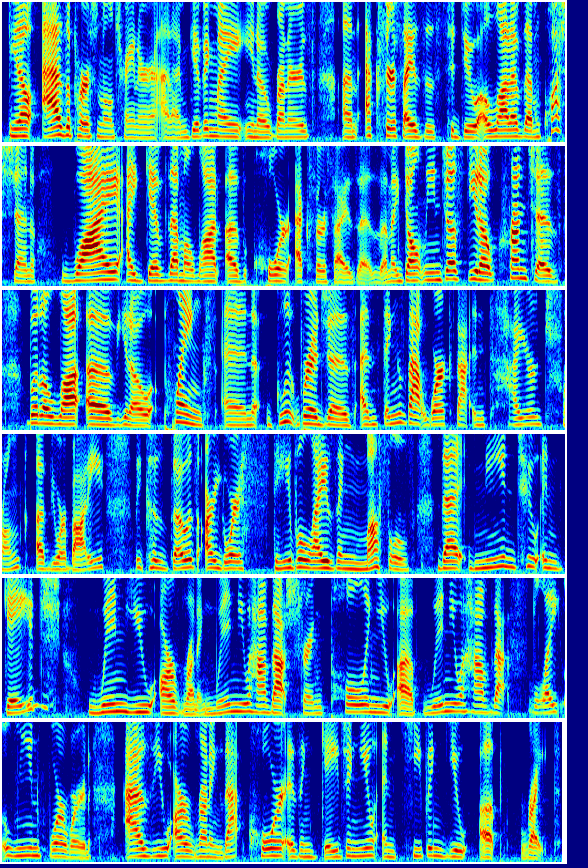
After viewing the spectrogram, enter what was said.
you know, as a personal trainer, and I'm giving my, you know, runners um, exercises to do, a lot of them question why I give them a lot of core exercises. And I don't mean just, you know, crunches, but a lot of, you know, planks and glute bridges and things that work that entire trunk of your body because those are your stabilizing muscles that need to engage when you are running, when you have that string pulling you up, when you have that slight lean forward as you are running, that core is engaging you and keeping you upright.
